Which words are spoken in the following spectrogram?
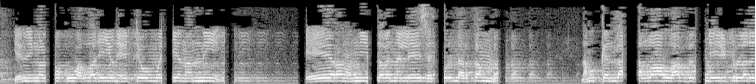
എന്ന് നിങ്ങൾ നോക്കൂ അള്ള ചെയ്യുന്ന ഏറ്റവും വലിയ നന്ദി. ഏറെ നന്ദിയുള്ളവനല്ലേ ഷക്കൂറിന്റെ അർത്ഥം? നമുക്കെന്താ അള്ളാഹു വാഗ്ദാനം ചെയ്തിട്ടുള്ളത്?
